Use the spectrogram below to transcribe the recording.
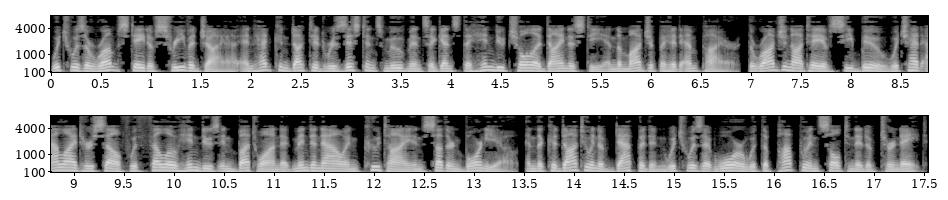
which was a rump state of Srivijaya and had conducted resistance movements against the Hindu Chola dynasty and the Majapahit Empire, the Rajanate of Cebu which had allied herself with fellow Hindus in Butuan at Mindanao and Kutai in southern Borneo, and the Kadatuan of Dapitan which was at war with the Papuan Sultanate of Ternate.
